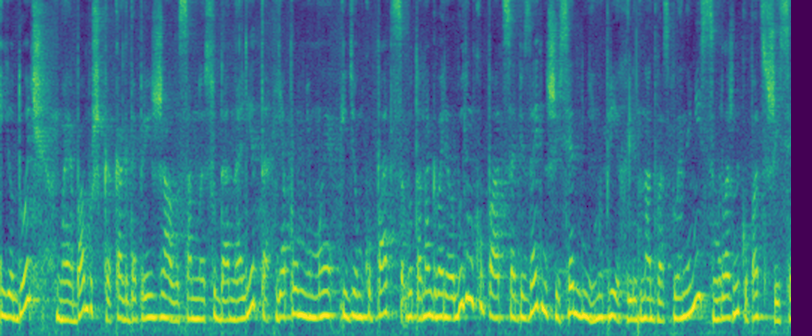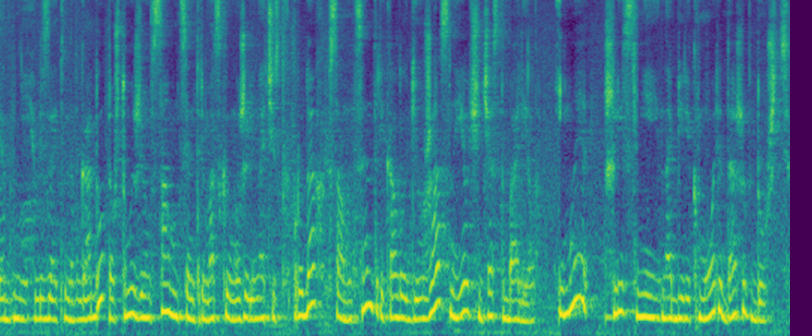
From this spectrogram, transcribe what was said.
ее дочь, моя бабушка, когда приезжала со мной сюда на лето, я помню, мы идем купаться. Вот она говорила, будем купаться обязательно 60 дней. Мы приехали на два с половиной месяца, мы должны купаться 60 дней обязательно в году, потому что мы живем в самом центре Москвы, мы жили на чистых прудах, в самом центре, экология ужасная, я очень часто болела. И мы шли с ней на берег моря даже в дождь.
